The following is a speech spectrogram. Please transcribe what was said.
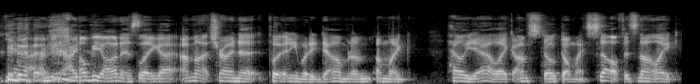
Yeah, I mean, I- will be honest. Like I, I'm not trying to put anybody down, but I'm I'm like hell yeah. Like I'm stoked on myself. It's not like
